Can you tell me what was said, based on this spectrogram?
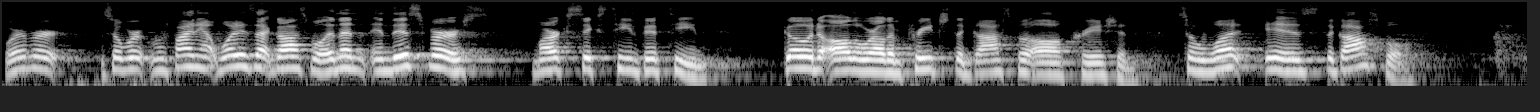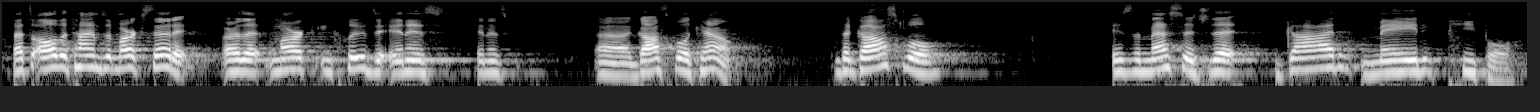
wherever, so we're, we're finding out what is that gospel. And then in this verse, Mark 16, 15, go into all the world and preach the gospel to all creation. So what is the gospel? That's all the times that Mark said it, or that Mark includes it in his, in his uh, gospel account. The gospel is the message that God made people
